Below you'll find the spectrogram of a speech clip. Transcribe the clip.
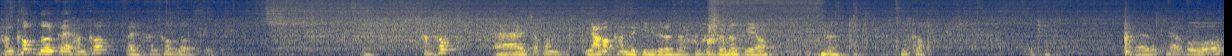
한컵 넣을까요? 한 컵? 네, 한 컵 넣었어요. 한 컵? 아, 조금 야박한 느낌이 들어서 한 컵 더 넣을게요. 어, 두 컵. 이렇게. 자, 이렇게 하고.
